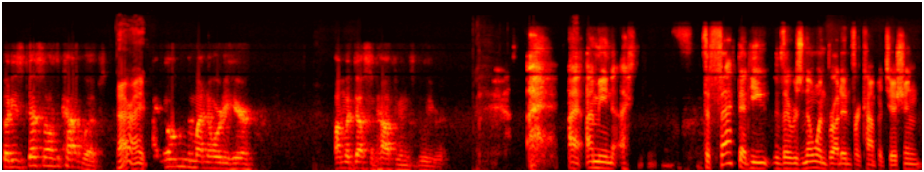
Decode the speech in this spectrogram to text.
But he's dusting off the cobwebs. all right. I know I'm the minority here. I'm a Dustin Hopkins believer. I, I mean, I, the fact that he there was no one brought in for competition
